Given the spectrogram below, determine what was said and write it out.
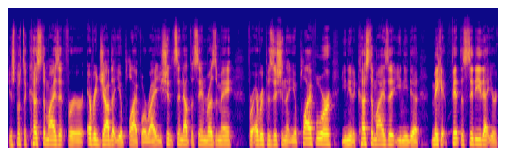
you're supposed to customize it for every job that you apply for, right? You shouldn't send out the same resume for every position that you apply for. You need to customize it. You need to make it fit the city that you're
